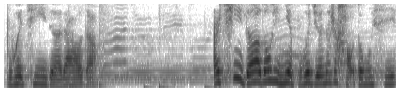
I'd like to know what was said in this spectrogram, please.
不会轻易得到的，而轻易得到的东西，你也不会觉得那是好东西。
